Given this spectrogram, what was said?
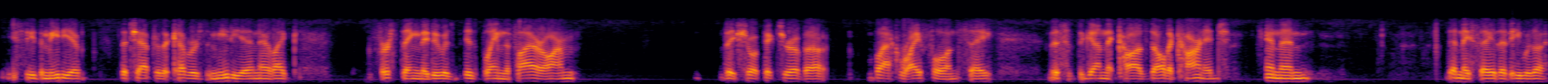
you see the media, the chapter that covers the media, and they're like, first thing they do is, is blame the firearm. They show a picture of a black rifle and say, "This is the gun that caused all the carnage," and then then they say that he was a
